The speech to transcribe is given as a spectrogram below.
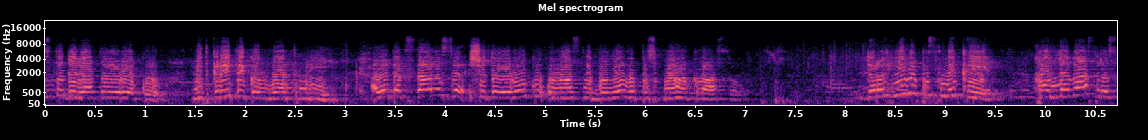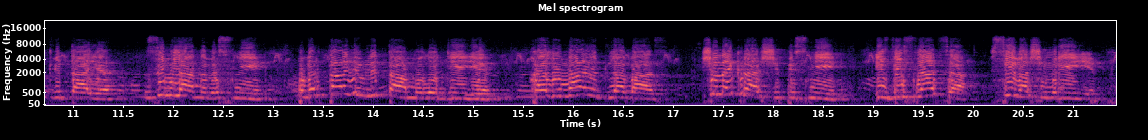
99-го року відкрити конверт мрій. Але так сталося, що того року у нас не було випускного класу. Дорогі випускники, хай для вас розквітає земля на весні, повертає в літа молодії, хай лунають для вас що найкращі пісні і здійсняться всі ваші мрії.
